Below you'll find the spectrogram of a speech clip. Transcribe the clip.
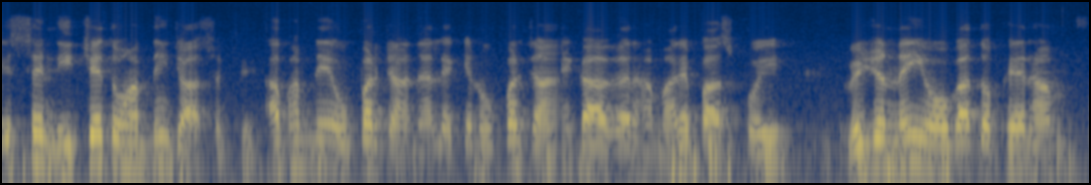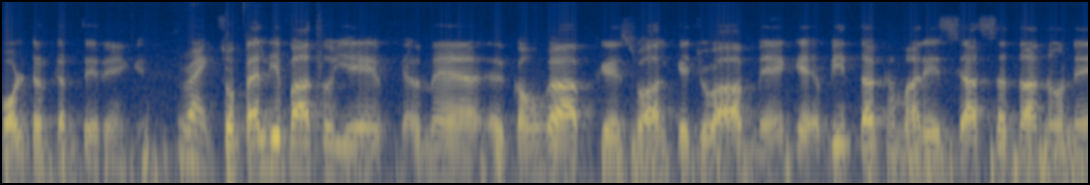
इससे नीचे तो हम नहीं जा सकते। अब हमने ऊपर जाना है लेकिन ऊपर जाने का अगर हमारे पास कोई विजन नहीं होगा तो फिर हम फॉल्टर करते रहेंगे राइट right. सो so, पहली बात तो ये मैं कहूँगा आपके सवाल के जवाब में कि अभी तक हमारे सियासतदानों ने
